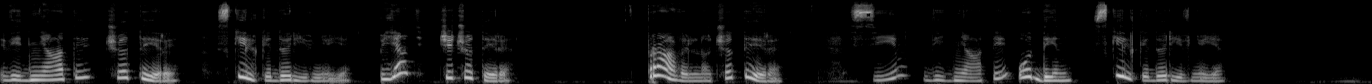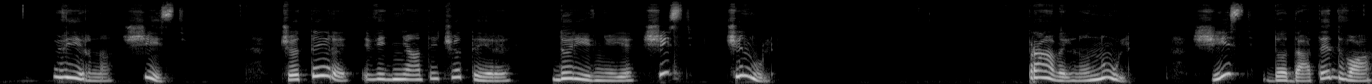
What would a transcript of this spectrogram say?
відняти 4. Скільки дорівнює? 5 чи 4? Правильно, 4. 7 відняти 1. Скільки дорівнює? Вірно, 6. 4 відняти 4 дорівнює 6 чи 0? Правильно, 0. 6 додати 2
